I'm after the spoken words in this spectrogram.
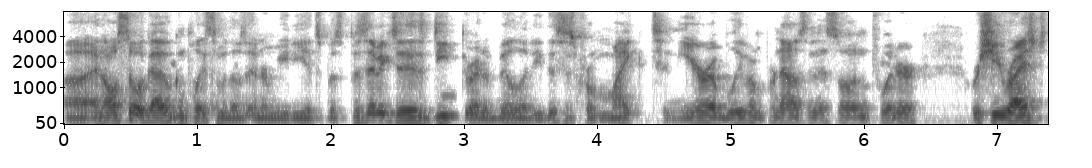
Uh, and also a guy who can play some of those intermediates, but specific to his deep threat ability. This is from Mike Tanier, I believe I'm pronouncing this on Twitter. Rashee Rice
